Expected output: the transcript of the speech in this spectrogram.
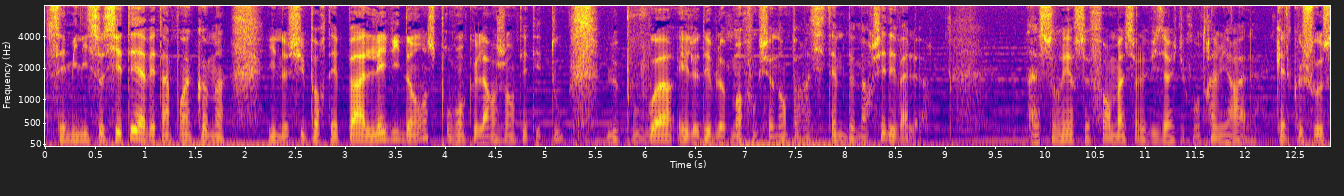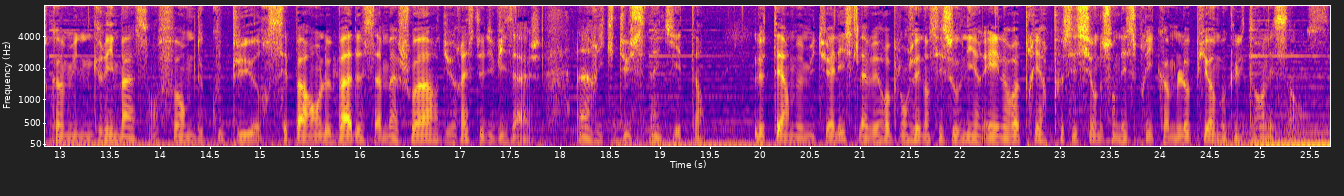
Ces mini-sociétés avaient un point commun. Ils ne supportaient pas l'évidence prouvant que l'argent était tout, le pouvoir et le développement fonctionnant par un système de marché des valeurs. Un sourire se forma sur le visage du contre-amiral, quelque chose comme une grimace en forme de coupure séparant le bas de sa mâchoire du reste du visage, un rictus inquiétant. Le terme mutualiste l'avait replongé dans ses souvenirs et ils reprirent possession de son esprit comme l'opium occultant l'essence.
